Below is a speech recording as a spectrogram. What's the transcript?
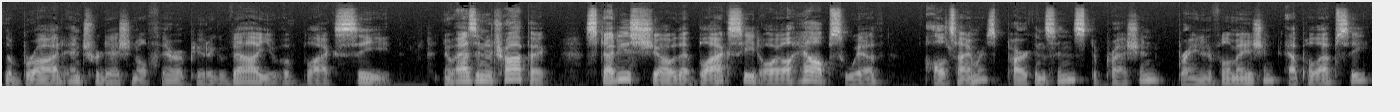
the broad and traditional therapeutic value of black seed. Now, as a nootropic, studies show that black seed oil helps with Alzheimer's, Parkinson's, depression, brain inflammation, epilepsy,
